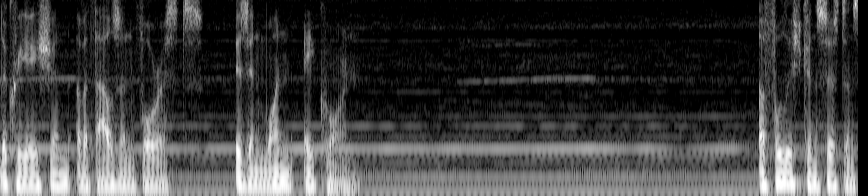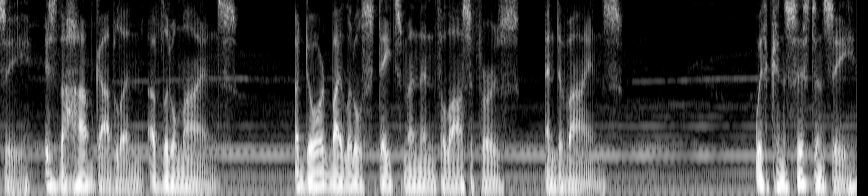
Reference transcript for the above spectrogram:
The creation of a thousand forests is in one acorn. A foolish consistency is the hobgoblin of little minds, adored by little statesmen and philosophers and divines. With consistency,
